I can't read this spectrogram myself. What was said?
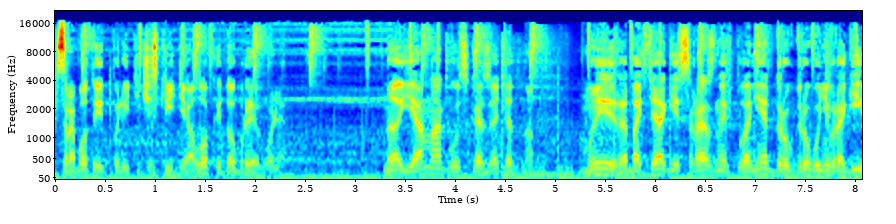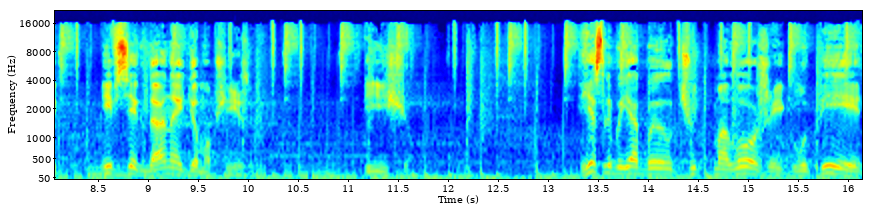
Сработает политический диалог и добрая воля. Но я могу сказать одно. Мы, работяги с разных планет, друг другу не враги и всегда найдем общий язык. И еще. Если бы я был чуть моложе и глупее,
